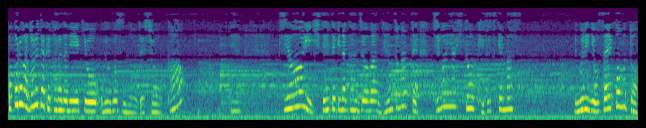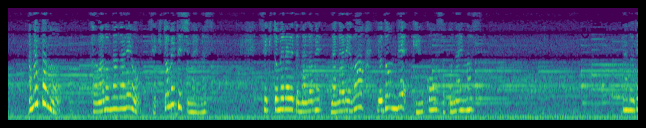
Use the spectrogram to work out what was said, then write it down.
心がどれだけ体に影響を及ぼすのでしょうか、強い否定的な感情は念となって自分や人を傷つけます。無理に抑え込むとあなたの川の流れをせき止めてしまいます。せき止められた流れはよどんで健康を損ないます。なので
